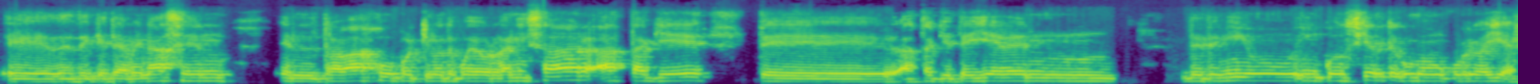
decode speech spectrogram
desde que te amenacen en el trabajo porque no te puedes organizar hasta que te, hasta que te lleven detenido inconsciente como ocurrió ayer.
